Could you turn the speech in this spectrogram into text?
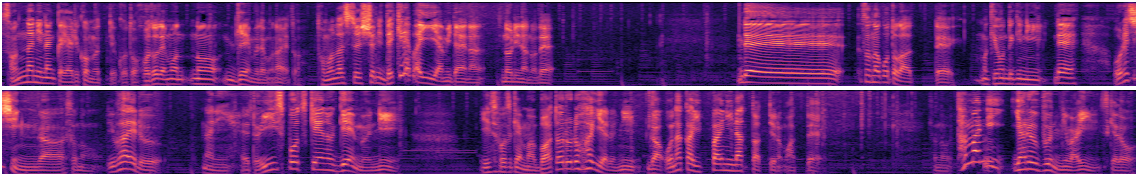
そんなになんかやり込むっていうことほどでものゲームでもないと。友達と一緒にできればいいやみたいなノリなので。でそんなことがあって、まあ、基本的に。で俺自身がそのいわゆる何？えっ、と e スポーツ系のゲームに e スポーツゲームはバトルロワイヤルにがお腹いっぱいになったっていうのもあってそのたまにやる分にはいいんですけど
